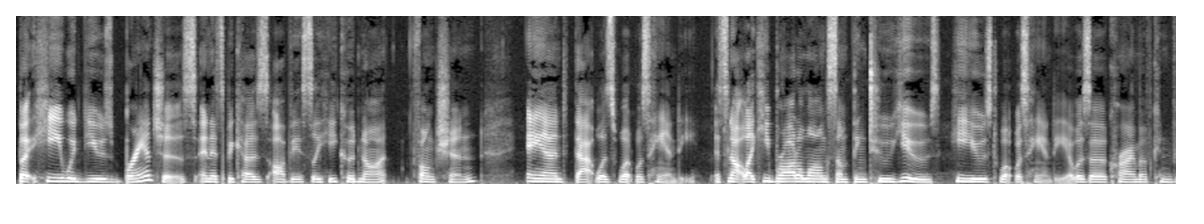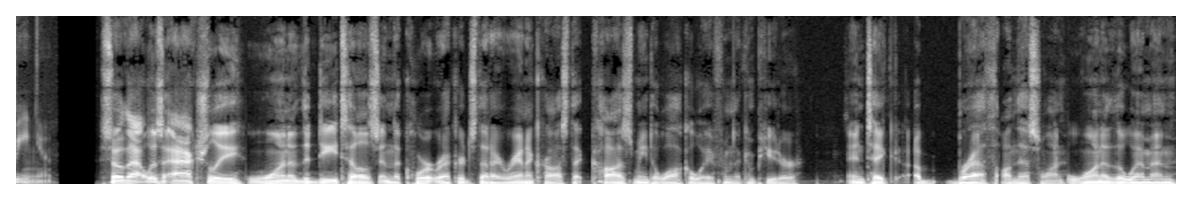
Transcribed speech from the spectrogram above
But he would use branches, and it's because obviously he could not function. And that was what was handy. It's not like he brought along something to use. He used what was handy. It was a crime of convenience. So that was actually one of the details in the court records that I ran across that caused me to walk away from the computer and take a breath on this one. One of the women,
